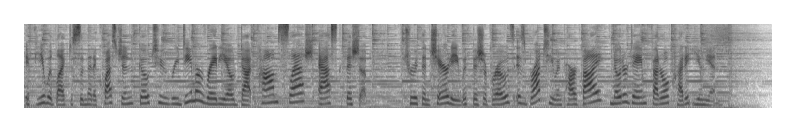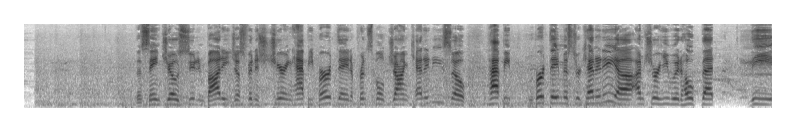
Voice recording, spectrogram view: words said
If you would like to submit a question, go to redeemerradio.com slash askbishop. Truth and Charity with Bishop Rhoades is brought to you in part by Notre Dame Federal Credit Union. The St. Joe student body just finished cheering happy birthday to Principal John Kennedy. So happy birthday, Mr. Kennedy. Uh, I'm sure he would hope that the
